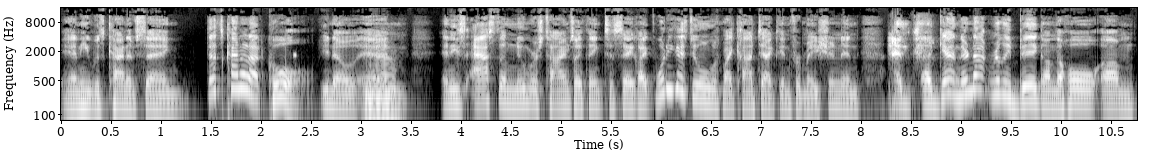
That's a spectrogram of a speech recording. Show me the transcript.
and he was kind of saying that's kind of not cool, you know, and. And he's asked them numerous times, I think, to say like, "What are you guys doing with my contact information?" And again, they're not really big on the whole um,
